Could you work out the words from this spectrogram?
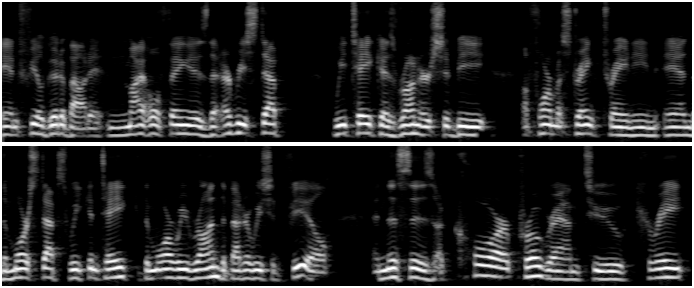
and feel good about it. And my whole thing is that every step we take as runners should be a form of strength training. And the more steps we can take, the more we run, the better we should feel. And this is a core program to create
